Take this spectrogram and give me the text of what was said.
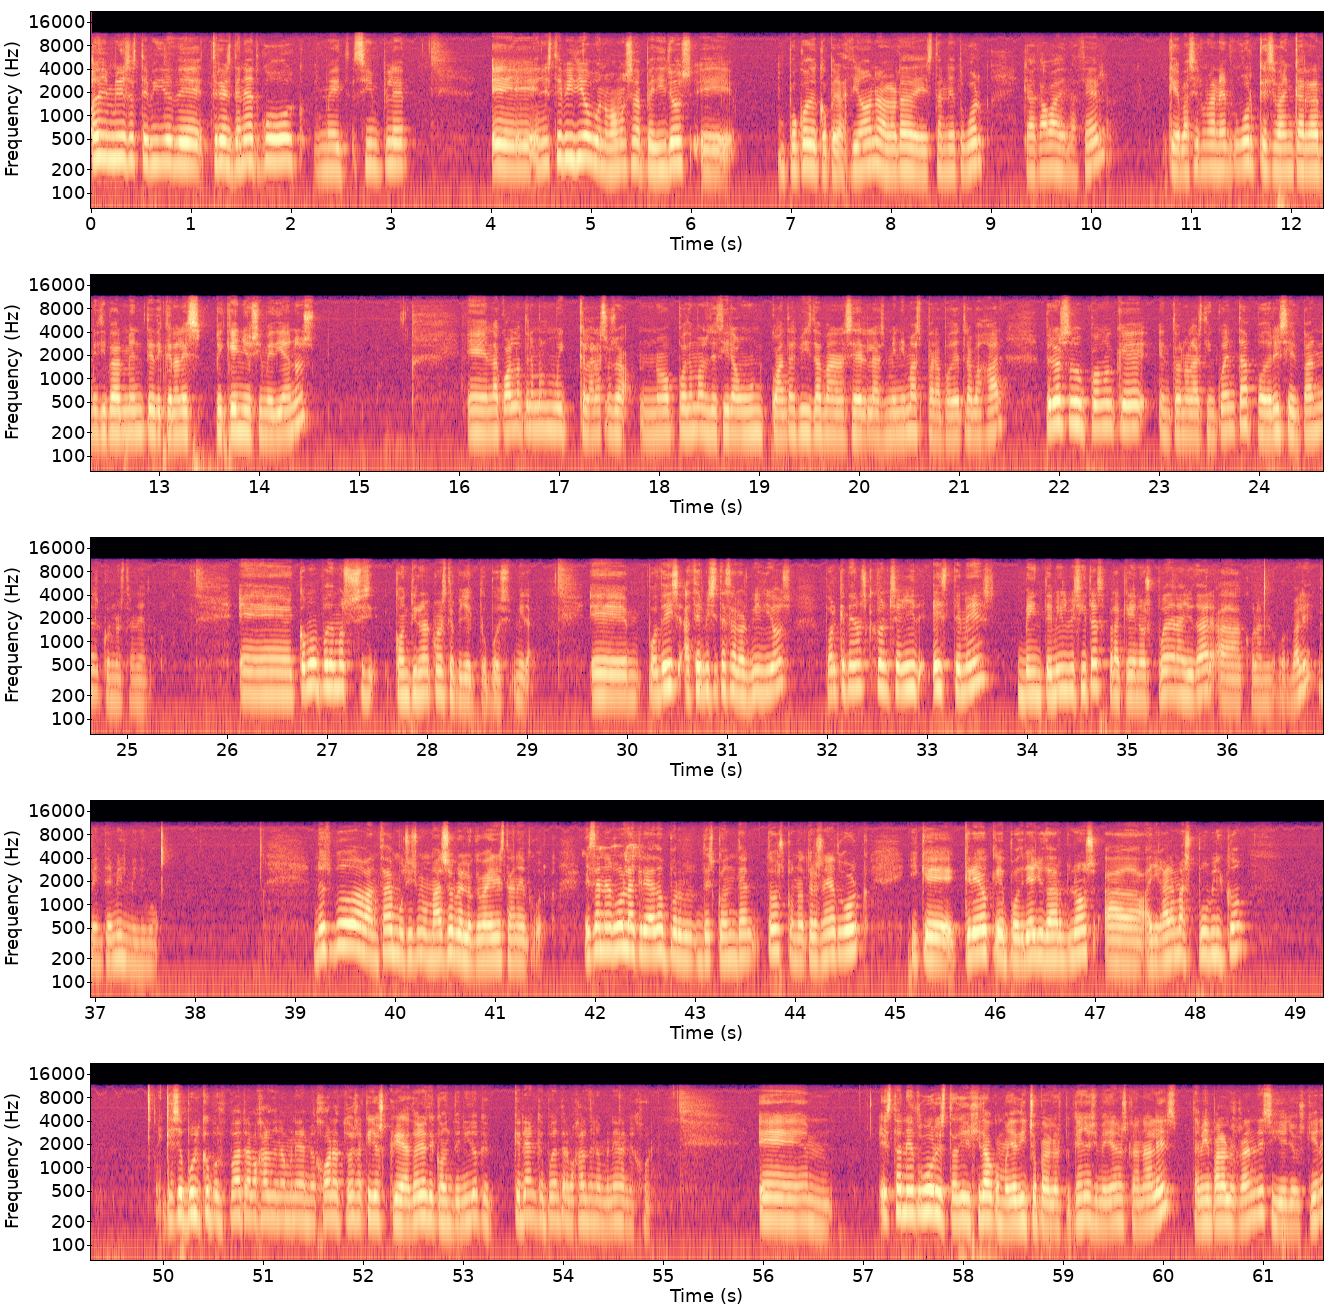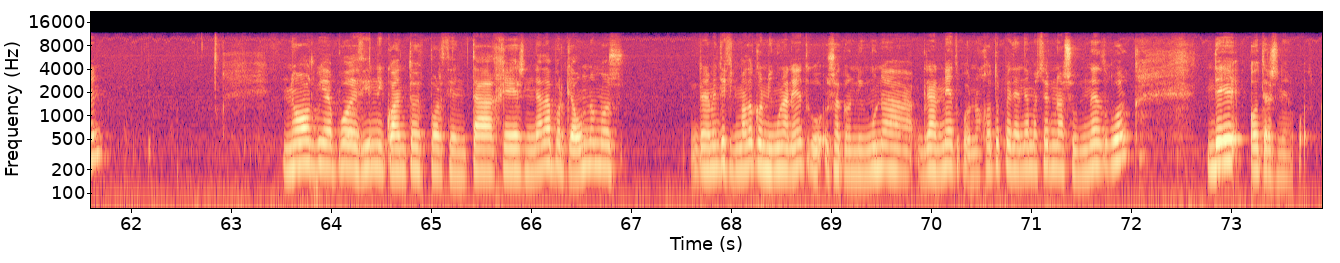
Hola, bienvenidos a este vídeo de 3D Network Made Simple. Eh, en este vídeo, bueno, vamos a pediros eh, un poco de cooperación a la hora de esta network que acaba de nacer, que va a ser una network que se va a encargar principalmente de canales pequeños y medianos, en la cual no tenemos muy claras, o sea, no podemos decir aún cuántas visitas van a ser las mínimas para poder trabajar, pero supongo que en torno a las 50 podréis ir partners con nuestra network. Eh, ¿Cómo podemos continuar con este proyecto? Pues mira, eh, podéis hacer visitas a los vídeos porque tenemos que conseguir este mes 20.000 visitas para que nos puedan ayudar a, con la network, ¿vale? 20.000 mínimo. No os puedo avanzar muchísimo más sobre lo que va a ir esta network. Esta network la he creado por descontentos con otros network y que creo que podría ayudarnos a, llegar a más público que ese público pues, pueda trabajar de una manera mejor a todos aquellos creadores de contenido que crean que pueden trabajar de una manera mejor. Eh, esta network está dirigida, como ya he dicho, para los pequeños y medianos canales, también para los grandes si ellos quieren. No os voy a puedo decir ni cuántos porcentajes, ni nada, porque aún no hemos realmente firmado con ninguna network, o sea, con ninguna gran network. Nosotros pretendemos ser una subnetwork de otras networks.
